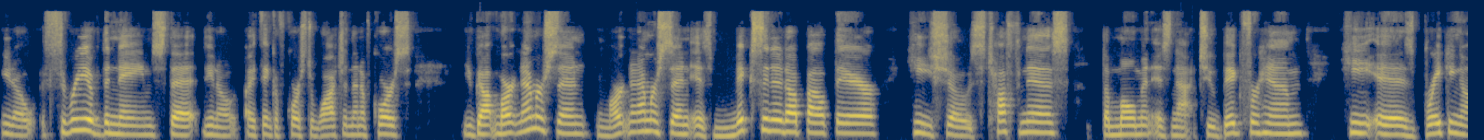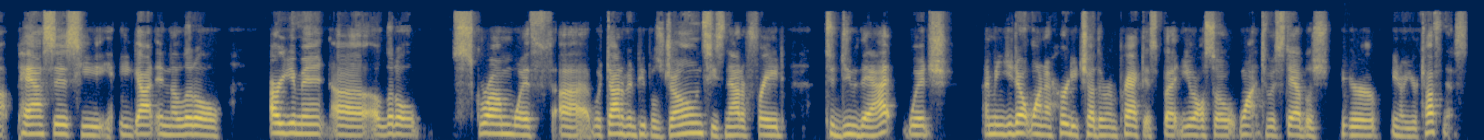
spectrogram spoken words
you know, three of the names that, you know, I think, of course, to watch. And then, of course, you've got Martin Emerson. Martin Emerson is mixing it up out there. He shows toughness. The moment is not too big for him. He is breaking up passes. He he got in a little argument, uh, a little scrum with uh, with Donovan Peoples Jones. He's not afraid to do that, which I mean, you don't want to hurt each other in practice, but you also want to establish your, you know, your toughness.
